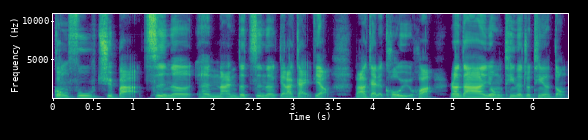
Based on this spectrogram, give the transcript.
功夫去把字呢很难的字呢给它改掉，把它改的口语化，让大家用听的就听得懂。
